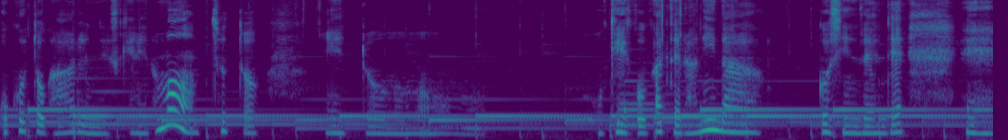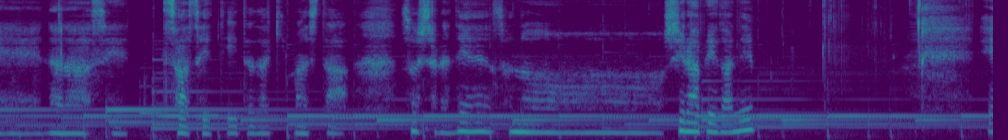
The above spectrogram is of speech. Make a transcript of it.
おことがあるんですけれども、ちょっと、えっ、ー、と、お稽古がてらにな、ご神前で、えー、ならせ、させていただきました。そしたらね、その、調べがね、え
